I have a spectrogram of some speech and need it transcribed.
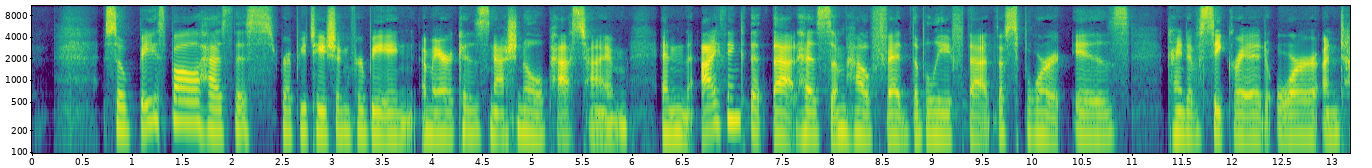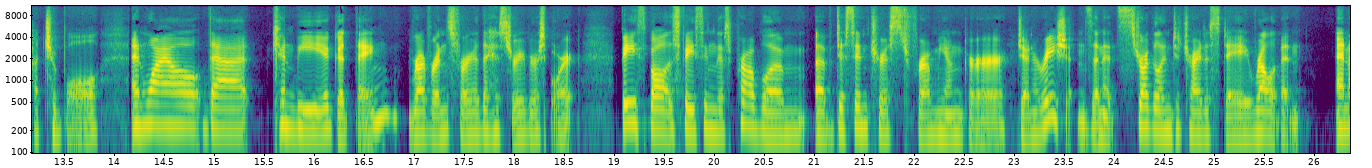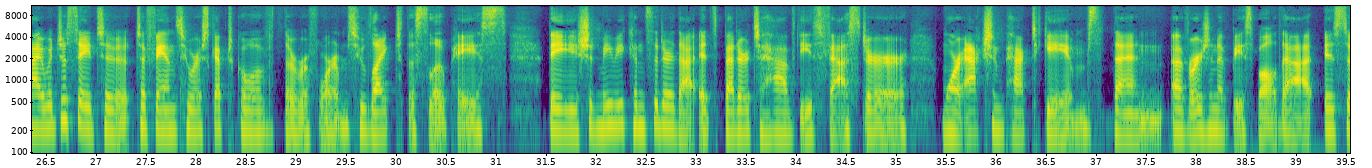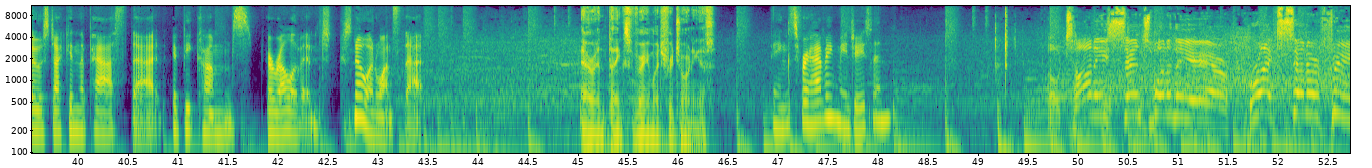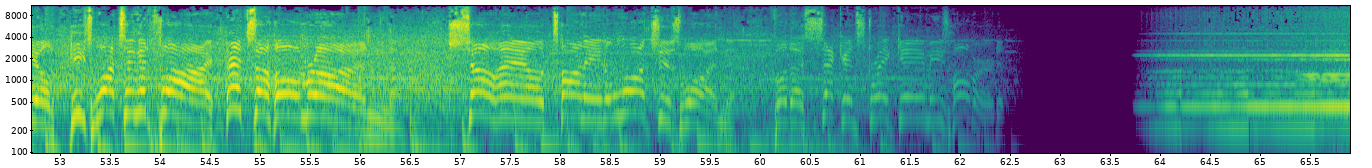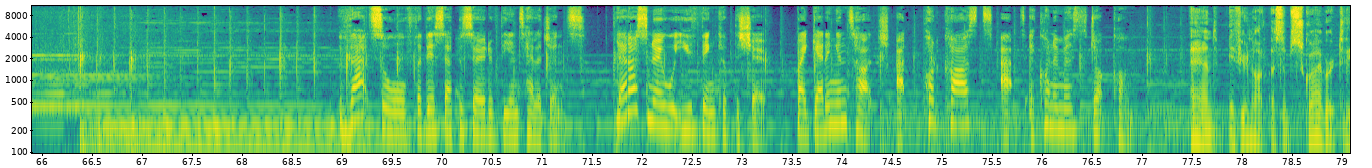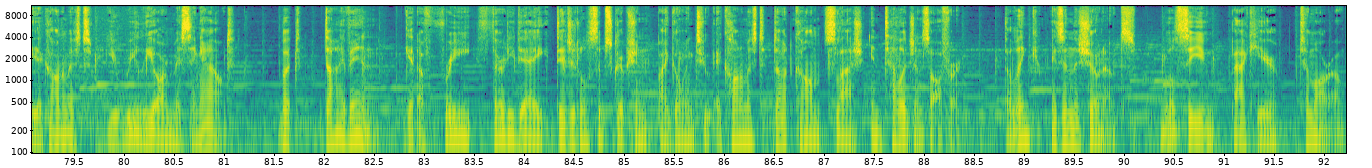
So, baseball has this reputation for being America's national pastime. And I think that that has somehow fed the belief that the sport is kind of sacred or untouchable. And while that can be a good thing, reverence for the history of your sport, baseball is facing this problem of disinterest from younger generations and it's struggling to try to stay relevant. And I would just say to, to fans who are skeptical of the reforms, who liked the slow pace, they should maybe consider that it's better to have these faster, more action packed games than a version of baseball that is so stuck in the past that it becomes irrelevant, because no one wants that. Erin, thanks very much for joining us. Thanks for having me, Jason. Otani sends one in the air, right center field. He's watching it fly. It's a home run. Shohei Otani launches one. For the second straight game, he's homered. That's all for this episode of The Intelligence. Let us know what you think of the show by getting in touch at podcasts at economist.com. And if you're not a subscriber to The Economist, you really are missing out. But dive in. Get a free 30-day digital subscription by going to economist.com slash intelligence offer. The link is in the show notes. We'll see you back here tomorrow.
